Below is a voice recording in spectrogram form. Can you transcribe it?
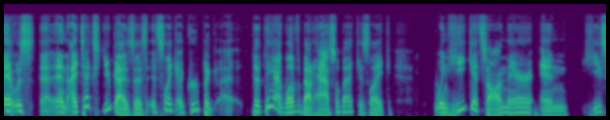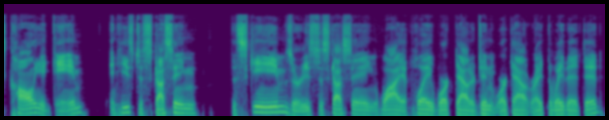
It was, and I texted you guys this. It's like a group of. uh, The thing I love about Hasselbeck is like when he gets on there and he's calling a game and he's discussing the schemes or he's discussing why a play worked out or didn't work out right the way that it did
